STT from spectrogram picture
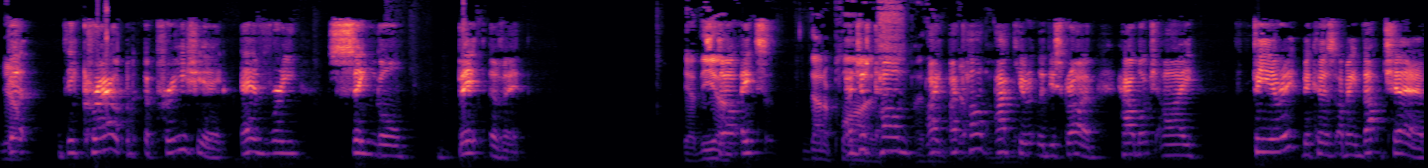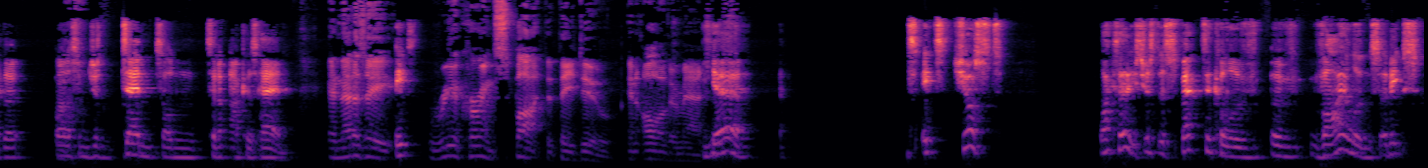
Yeah. but the crowd appreciate every single bit of it. Yeah, the so uh, it's that applause. I just can't. I I. I, can't accurately describe how much I fear it because I mean that chair that Awesome just dents on Tanaka's head. And that is a It's reoccurring spot that they do in all of their matches. yeah. It's, it's just like I said. It's just a spectacle of of violence, and it's.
